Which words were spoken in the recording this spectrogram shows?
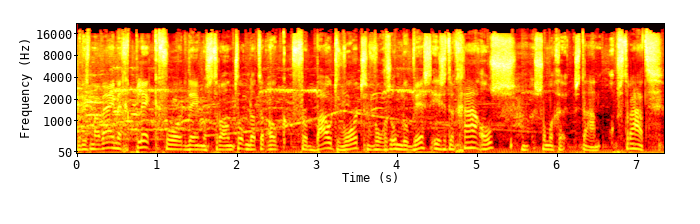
Er is maar weinig plek voor de demonstranten, omdat er ook verbouwd wordt. Volgens Omroep West is het een chaos. Sommigen staan op straat.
